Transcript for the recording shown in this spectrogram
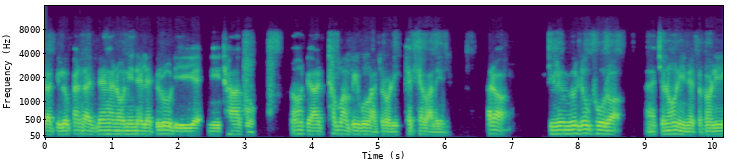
ကဒီလိုကန့်တိုက်နိုင်ငံတော်အနေနဲ့လည်းသူတို့တွေရဲ့အနေထားကိုနော်ဒါထောက်ပံ့ပေးဖို့ကတော်တော်လေးခက်ခဲပါလိမ့်မယ်အဲ့တော့ဒီလိုမျိုးလုပ်ဖို့တော့အဲကျွန်တော်အနေနဲ့တော်တော်လေး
